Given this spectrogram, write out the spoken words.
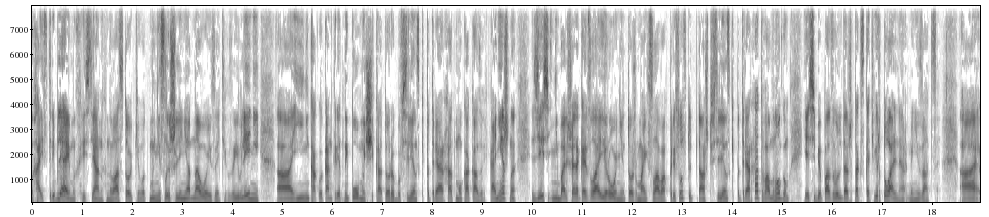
гонимых, а истребляемых христианах на Востоке. Вот мы не слышали ни одного из этих заявлений а, и никакой конкретной помощи, которую бы Вселенский Патриархат мог оказывать. Конечно, здесь небольшая такая злая ирония тоже в моих словах присутствует, потому что Вселенский Патриархат во многом, я себе позволю даже так сказать, виртуальная организация. А,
